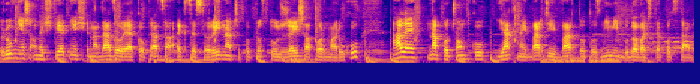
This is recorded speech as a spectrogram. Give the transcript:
również one świetnie się nadadzą jako praca akcesoryjna czy po prostu lżejsza forma ruchu, ale na początku jak najbardziej warto to z nimi budować te podstawy.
